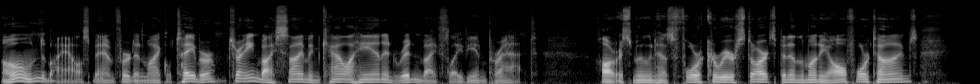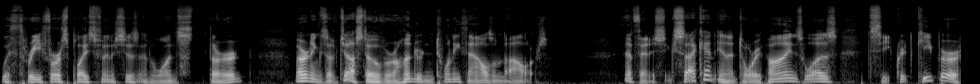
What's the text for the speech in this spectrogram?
owned by Alice Bamford and Michael Tabor, trained by Simon Callaghan, and ridden by Flavien Prat. Harvest Moon has four career starts, been in the money all four times, with three first place finishes and one third earnings of just over $120,000. And finishing second in the Torrey Pines was Secret Keeper.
